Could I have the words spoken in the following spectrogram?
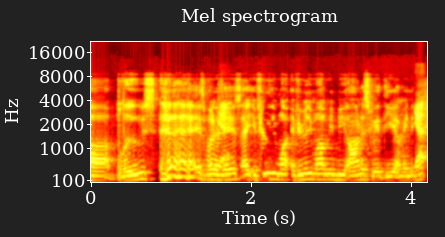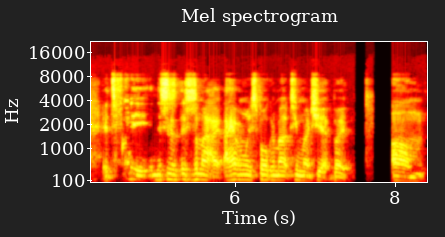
Uh, blues is what it Yeah. is. I- If you really want, if you really want me to be honest with you, I mean, Yeah. it's funny, and this is this is something I, I haven't really spoken about too much yet, but um,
